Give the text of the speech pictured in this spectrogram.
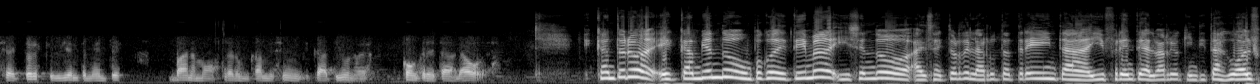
y sectores que evidentemente van a mostrar un cambio significativo una vez concretada la obra. Cantoro, eh, cambiando un poco de tema y yendo al sector de la Ruta 30, ahí frente al barrio Quintitas Golf,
